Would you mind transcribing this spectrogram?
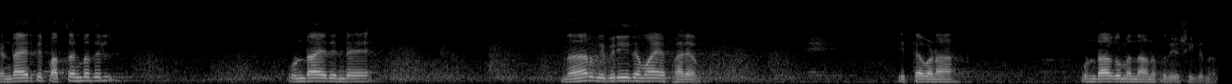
രണ്ടായിരത്തി പത്തൊൻപതിൽ ഉണ്ടായതിന്റെ നേർവിപരീതമായ ഫലം ഇത്തവണ ഉണ്ടാകുമെന്നാണ് പ്രതീക്ഷിക്കുന്നത്.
